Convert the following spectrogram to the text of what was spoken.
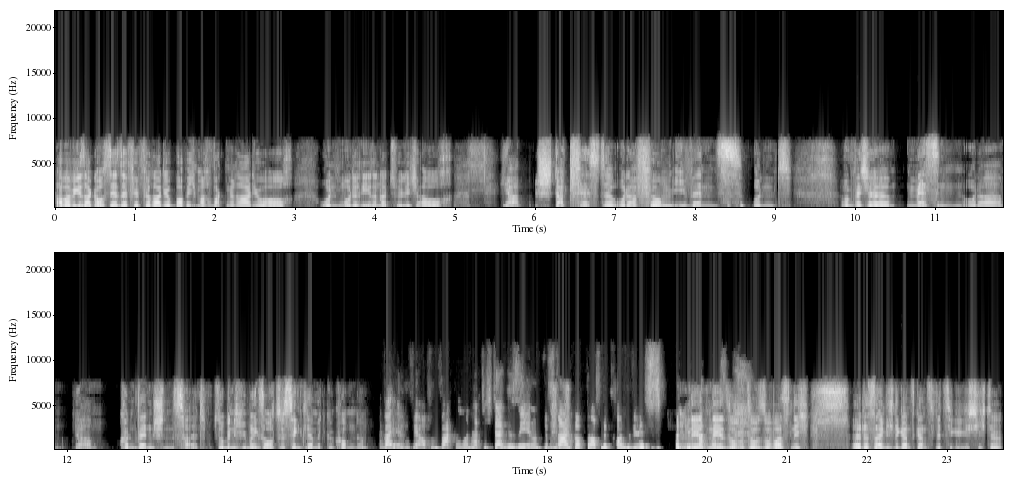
Aber wie gesagt, auch sehr, sehr viel für Radio Bob. Ich mache Wackenradio auch und moderiere natürlich auch ja, Stadtfeste oder Firmen-Events und irgendwelche Messen oder ja, Conventions halt. So bin ich übrigens auch zu Sinclair mitgekommen. Ne? War irgendwer auf dem Wacken und hat dich da gesehen und gefragt, ob du auf eine Con willst? nee, nee, so, so, so war es nicht. Äh, das ist eigentlich eine ganz, ganz witzige Geschichte.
